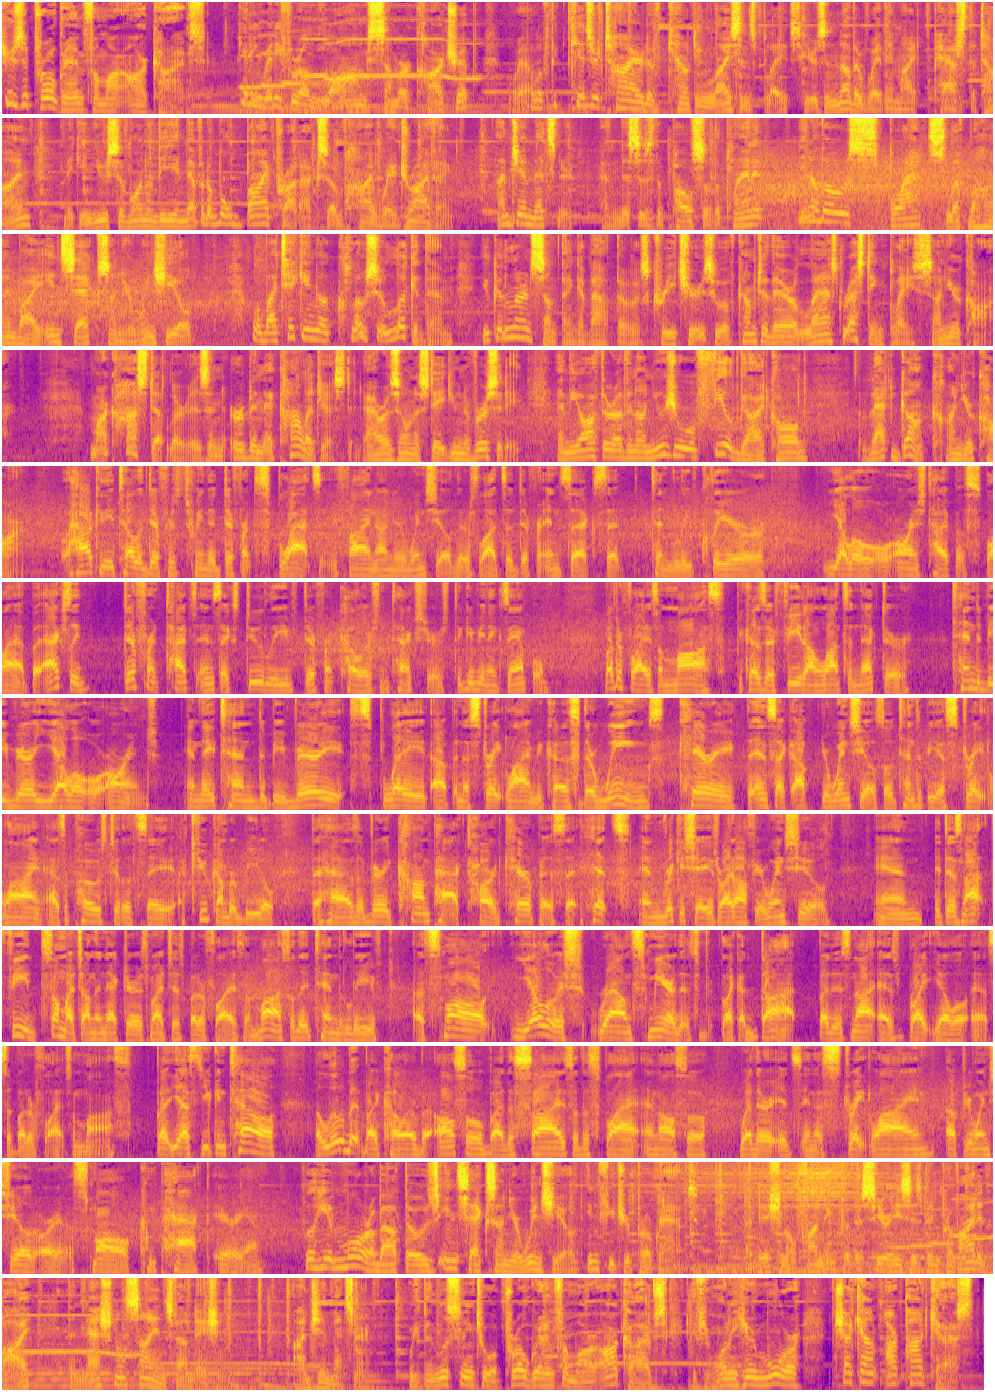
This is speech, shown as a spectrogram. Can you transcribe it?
Here's a program from our archives. Getting ready for a long summer car trip? Well, if the kids are tired of counting license plates, here's another way they might pass the time, making use of one of the inevitable byproducts of highway driving. I'm Jim Metzner, and this is the pulse of the planet. You know those splats left behind by insects on your windshield? Well, by taking a closer look at them, you can learn something about those creatures who have come to their last resting place on your car. Mark Hostetler is an urban ecologist at Arizona State University and the author of an unusual field guide called That Gunk on Your Car. How can you tell the difference between the different splats that you find on your windshield? There's lots of different insects that tend to leave clear or yellow or orange type of splat, but actually different types of insects do leave different colors and textures. To give you an example, butterflies and moths, because they feed on lots of nectar, tend to be very yellow or orange. And they tend to be very splayed up in a straight line because their wings carry the insect up your windshield, so it tends to be a straight line as opposed to, let's say, a cucumber beetle that has a very compact, hard carapace that hits and ricochets right off your windshield and it does not feed so much on the nectar as much as butterflies and moths, so they tend to leave a small yellowish round smear that's like a dot, but it's not as bright yellow as the butterflies a moth. But yes, you can tell a little bit by color, but also by the size of the splat and also whether it's in a straight line up your windshield or in a small, compact area. We'll hear more about those insects on your windshield in future programs. Additional funding for this series has been provided by the National Science Foundation. I'm Jim Metzner. We've been listening to a program from our archives. If you want to hear more, check out our podcast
